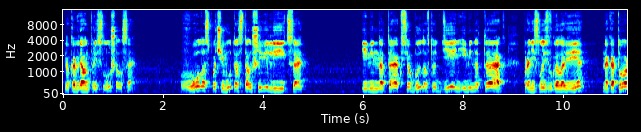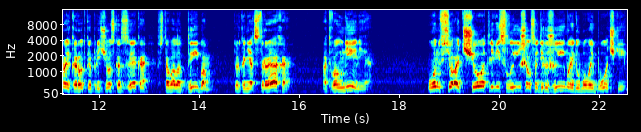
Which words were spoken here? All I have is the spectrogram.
Но когда он прислушался, волос почему-то стал шевелиться. Именно так все было в тот день, именно так пронеслось в голове, на которой короткая прическа зэка вставала дыбом, только не от страха, от волнения. Он все отчетливее слышал содержимое дубовой бочки.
